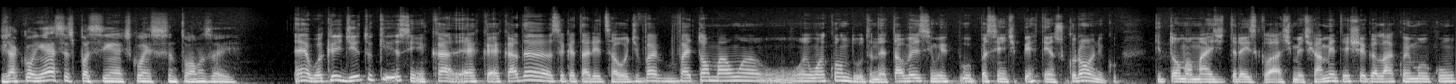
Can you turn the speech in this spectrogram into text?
já conhece esse paciente com esses sintomas aí? É, eu acredito que assim, é, é, cada secretaria de saúde vai, vai tomar uma, uma, uma conduta, né? Talvez assim, o, o, paciente hipertenso crônico, que toma mais de três classes de medicamento, ele chega lá com, com,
